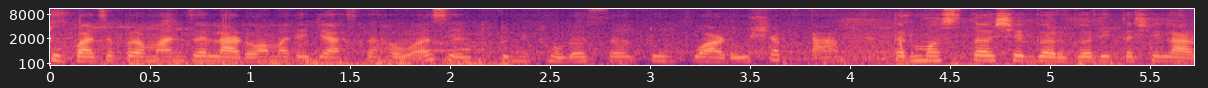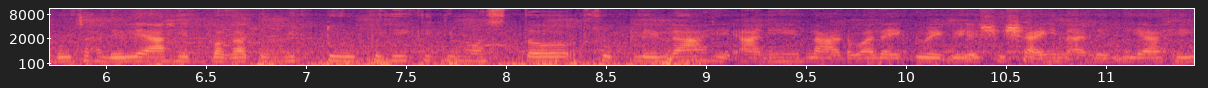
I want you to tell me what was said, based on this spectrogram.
तुपाचं प्रमाण जर लाडवामध्ये जास्त हवं असेल तर तुम्ही थोडंसं तूप वाढवू शकता. तर मस्त असे गरगरीत असे लाडू झालेले आहेत. बघा तुम्ही तूपही किती मस्त सुटलेलं आहे आणि लाडवाला एक वेगळी अशी शाईन आलेली आहे.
